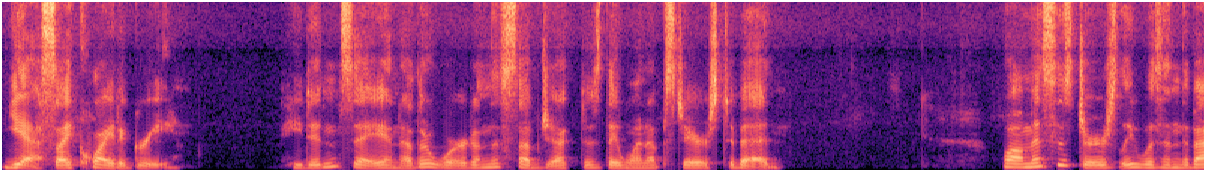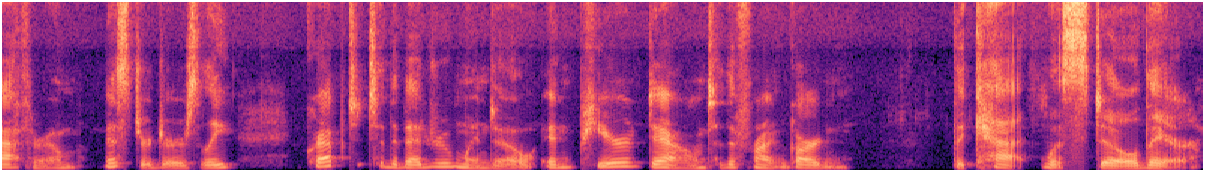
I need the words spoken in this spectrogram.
Yes, I quite agree. He didn't say another word on the subject as they went upstairs to bed. While Mrs. Dursley was in the bathroom, Mr. Dursley crept to the bedroom window and peered down to the front garden. The cat was still there.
